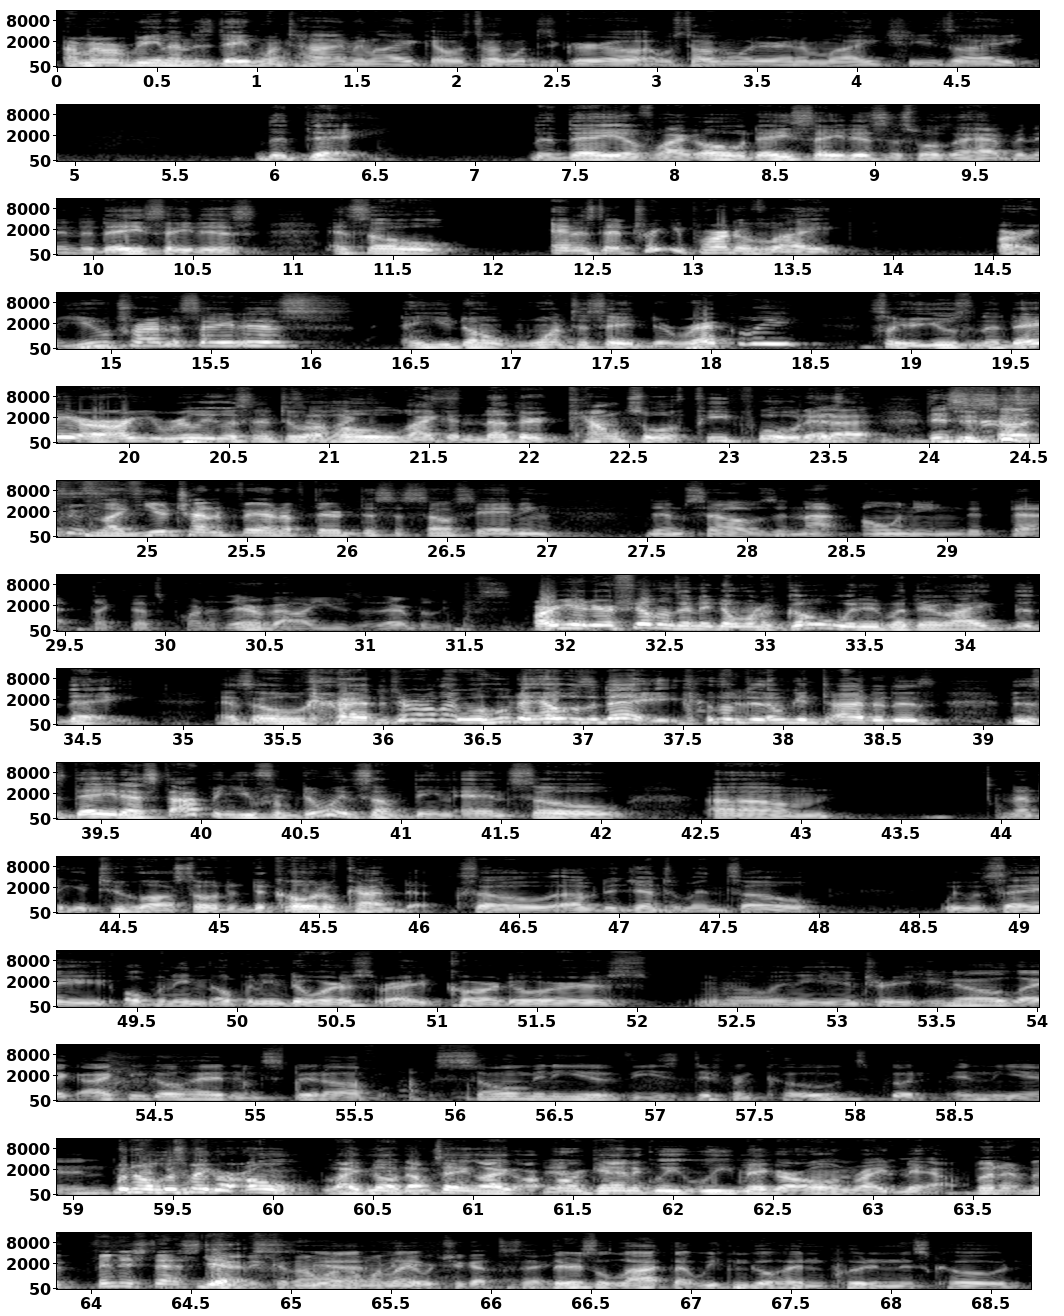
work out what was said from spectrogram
I remember being on this date one time and like I was talking with this girl, I was talking with her, and I'm like, she's like, the day, the day of like, oh, they say this is supposed to happen, and the day say this, and so, and it's that tricky part of like, are you trying to say this and you don't want to say it directly? So you're using the day, or are you really listening to a like- whole like another council of people that this, I Disasso- like you're trying to figure out if they're disassociating themselves and not owning that that like that's part of their values or their beliefs. or yeah, their feelings and they don't want to go with it, but they're like the day. And so I had to turn. I was like, well, who the hell is the day? Because I'm I'm getting tired of this this day that's stopping you from doing something. And so, um, not to get too lost. So the, the code of conduct. So of the gentleman. So we would say opening opening doors, right? Car doors. You know, any entry. You know, like I can go ahead and spit off so many of these different codes, but in the end, But no, let's make our own. Like no, I'm saying like organically we make our own right now. But uh, but finish that statement Yes. because I want, Yeah, I want to like, hear what you got to say. there's a lot that we can go ahead and put in this code.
